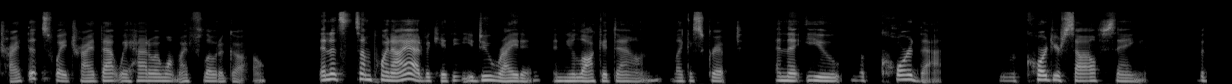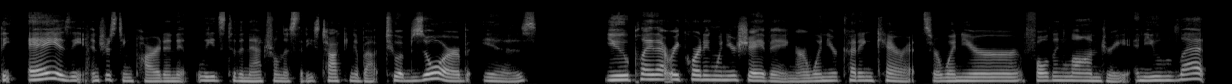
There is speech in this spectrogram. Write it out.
try it this way try it that way how do i want my flow to go then at some point, I advocate that you do write it and you lock it down like a script and that you record that. You record yourself saying it. But the A is the interesting part and it leads to the naturalness that he's talking about. To absorb is you play that recording when you're shaving or when you're cutting carrots or when you're folding laundry and you let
